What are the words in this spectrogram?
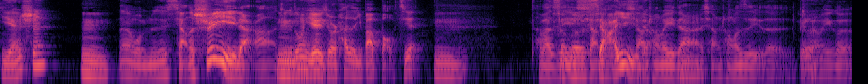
延伸。嗯。那我们想的诗意一点啊，这个嗯东西也许就是他的一把宝剑，嗯，他把自己想想成了一点儿，想成了自己的，变成了一个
